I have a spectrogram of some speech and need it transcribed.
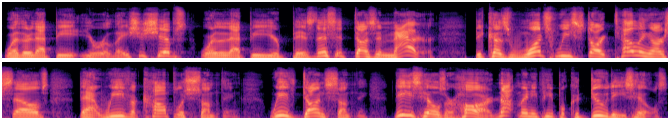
whether that be your relationships, whether that be your business, it doesn't matter. Because once we start telling ourselves that we've accomplished something, we've done something, these hills are hard. Not many people could do these hills.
